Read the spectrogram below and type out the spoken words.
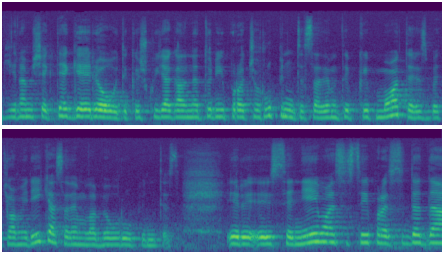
vyram šiek tiek geriau tik aišku jie gal neturi įpročio rūpintis savim taip kaip moterys bet jom ir reikia savim labiau rūpintis. Ir senėjimas jisai prasideda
